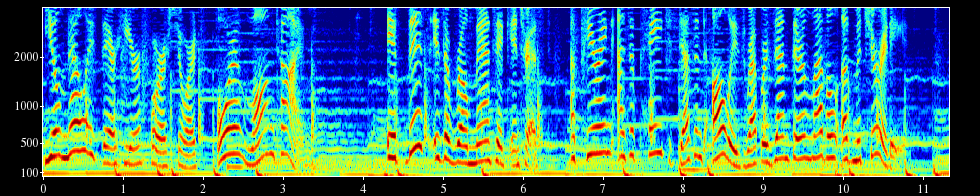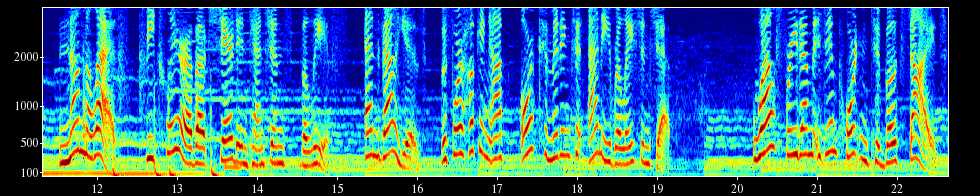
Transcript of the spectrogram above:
You'll know if they're here for a short or long time. If this is a romantic interest, appearing as a page doesn't always represent their level of maturity. Nonetheless, be clear about shared intentions, beliefs, and values before hooking up or committing to any relationship. While freedom is important to both sides,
